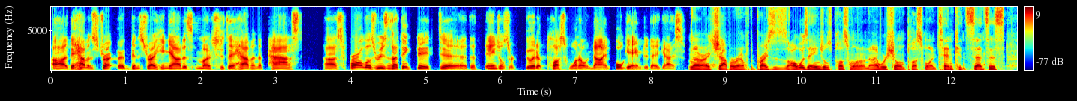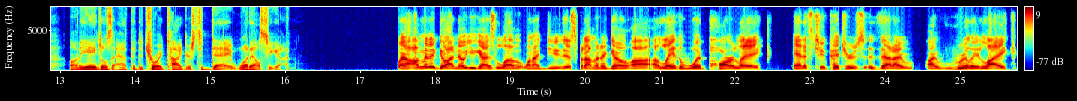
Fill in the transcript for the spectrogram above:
Uh, they haven't stri- been striking out as much as they have in the past. Uh, so for all those reasons, I think that uh, the Angels are good at plus 109 full game today, guys. All right, shop around for the prices as always. Angels plus 109. We're showing plus 110 consensus on the Angels at the Detroit Tigers today. What else you got? Well, I'm going to go. I know you guys love it when I do this, but I'm going to go uh, a lay the wood parlay, and it's two pitchers that I I really like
